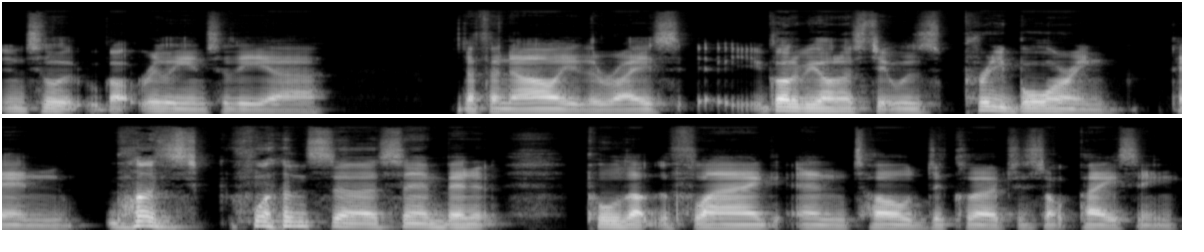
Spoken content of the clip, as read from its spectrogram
until it got really into the uh, the finale of the race, you got to be honest, it was pretty boring. Then once once uh, Sam Bennett pulled up the flag and told De Klerk to stop pacing,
